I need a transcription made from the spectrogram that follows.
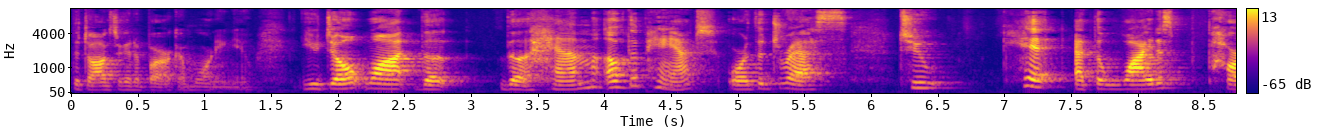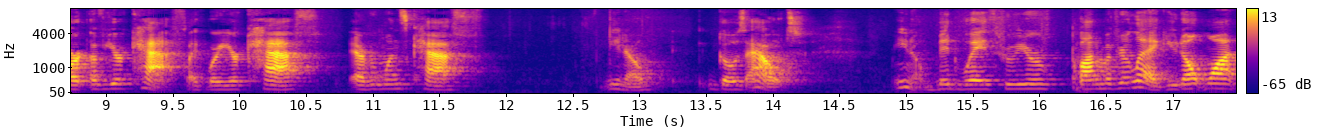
The dogs are gonna bark, I'm warning you. You don't want the, the hem of the pant or the dress to hit at the widest part of your calf, like where your calf, everyone's calf, you know, goes out, you know, midway through your bottom of your leg. You don't want,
